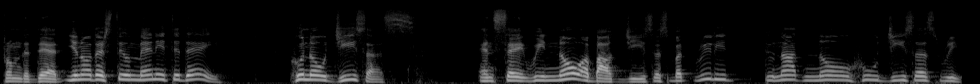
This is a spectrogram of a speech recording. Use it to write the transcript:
from the dead. You know, there's still many today who know Jesus and say, We know about Jesus, but really do not know who Jesus re-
